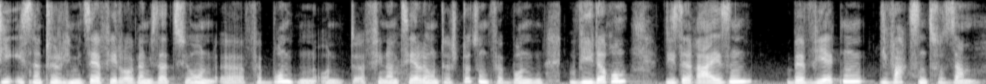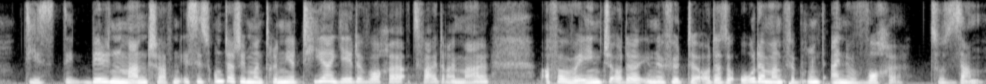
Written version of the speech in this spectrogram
die ist natürlich mit sehr viel Organisation äh, verbunden und äh, finanzielle Unterstützung verbunden. Wiederum, diese Reisen bewirken, die wachsen zusammen. Die, die bilden Mannschaften. Es ist Unterschied. Man trainiert hier jede Woche zwei, dreimal auf der Range oder in der Hütte oder so. Oder man verbringt eine Woche zusammen.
